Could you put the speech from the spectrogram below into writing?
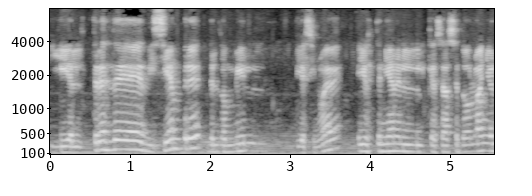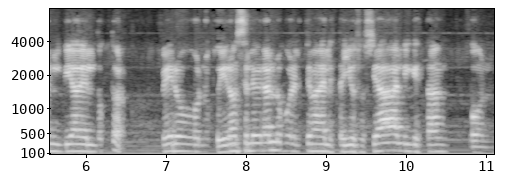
y el 3 de diciembre del 2019 ellos tenían el que se hace todos los años el Día del Doctor, pero no pudieron celebrarlo por el tema del estallido social y que estaban con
